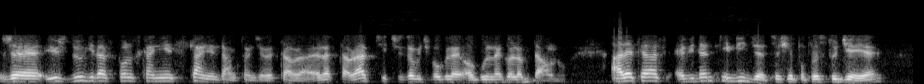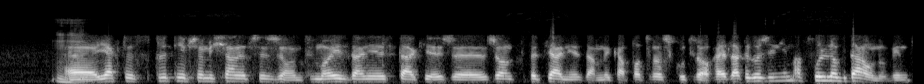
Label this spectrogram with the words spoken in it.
że już drugi raz Polska nie jest w stanie zamknąć restaura restauracji czy zrobić w ogóle ogólnego lockdownu. Ale teraz ewidentnie widzę, co się po prostu dzieje. E, jak to jest sprytnie przemyślane przez rząd. Moje zdanie jest takie, że rząd specjalnie zamyka po troszku trochę, dlatego że nie ma full lockdownu, więc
